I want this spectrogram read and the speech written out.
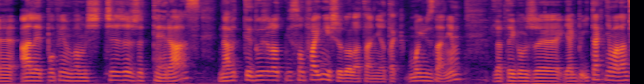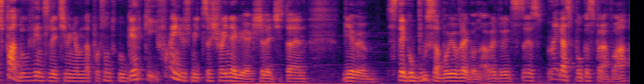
e, ale powiem Wam szczerze, że teraz nawet te duże lotnie są fajniejsze do latania, tak moim zdaniem, dlatego że jakby i tak nie ma launchpadów, więc lecimy nią na początku gierki i fajnie już mieć coś fajnego, jak się leci ten, nie wiem, z tego busa bojowego nawet, więc to jest mega spoko sprawa.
